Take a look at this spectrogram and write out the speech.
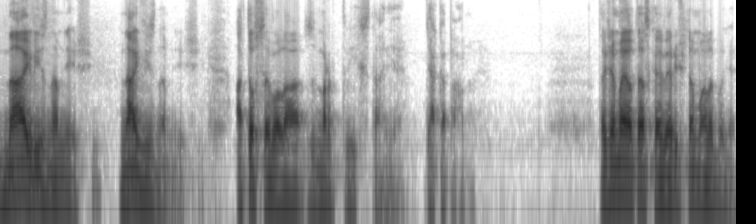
Najvýznamnejší. Najvýznamnejší. A to sa volá z mŕtvych stane. Ďaká pánovi. Takže moja otázka je, veríš tomu alebo nie?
